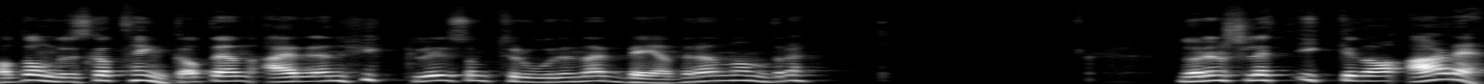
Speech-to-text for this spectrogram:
at andre skal tenke at en er en hykler som tror en er bedre enn andre. Når en slett ikke da er det.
